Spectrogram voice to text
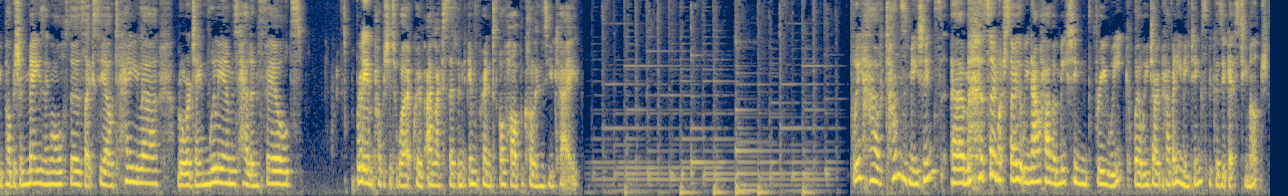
We publish amazing authors like C.L. Taylor, Laura Jane Williams, Helen Fields. Brilliant publisher to work with and like I said, an imprint of HarperCollins UK. We have tons of meetings, um, so much so that we now have a meeting free week where we don't have any meetings because it gets too much.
